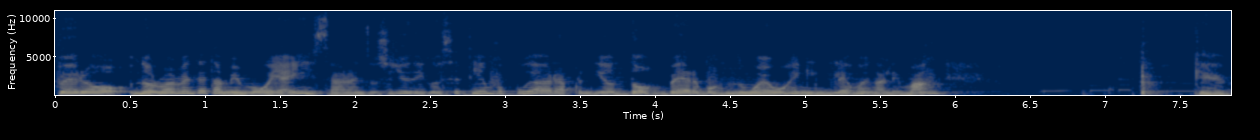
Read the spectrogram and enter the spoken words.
pero normalmente también me voy a Instagram. Entonces yo digo, ese tiempo pude haber aprendido dos verbos nuevos en inglés o en alemán que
